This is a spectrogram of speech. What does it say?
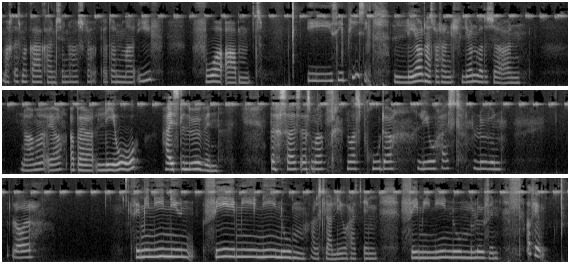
Macht erstmal gar keinen Sinn. Alles klar. Ja, dann mal Eve. Vorabend. Easy peasy. Leon heißt wahrscheinlich Leon, weil das ja ein Name, ja. Aber Leo heißt Löwin. Das heißt erstmal nur Bruder. Leo heißt Löwin. Lol. Feminin, Femininum. Alles klar, Leo heißt im Femininum Löwin. Okay,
